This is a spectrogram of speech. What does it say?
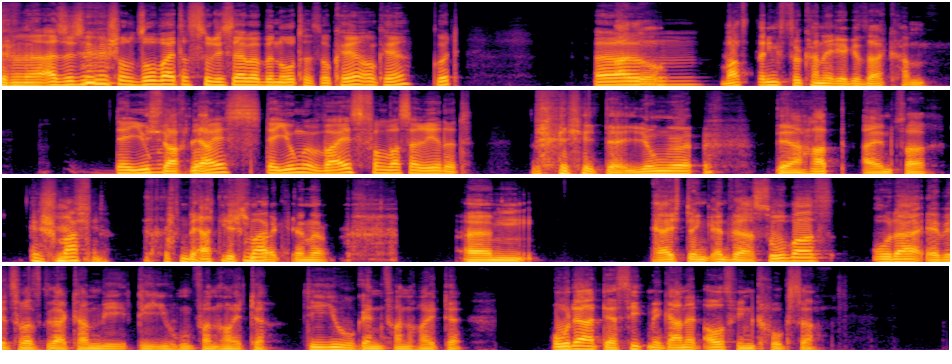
Äh, also ich bin mir schon so weit, dass du dich selber benotest. Okay, okay, gut. Also, Ähm, Was denkst du, kann er ihr gesagt haben? der Junge dachte, ja. weiß, der Junge weiß, von was er redet. der Junge, der hat einfach Geschmack. Der hat Geschmack. Geschmack, genau. Ähm, ja, ich denke entweder sowas oder er wird sowas gesagt haben wie die Jugend von heute. Die Jugend von heute. Oder der sieht mir gar nicht aus wie ein Kokser.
